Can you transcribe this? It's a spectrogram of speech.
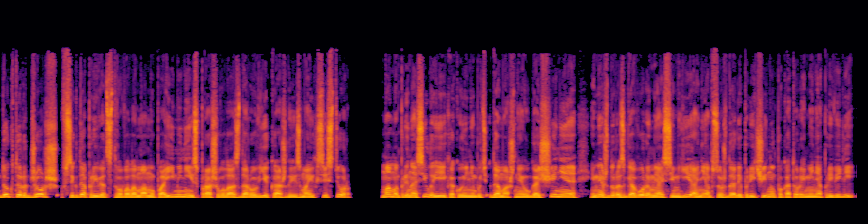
Доктор Джордж всегда приветствовала маму по имени и спрашивала о здоровье каждой из моих сестер. Мама приносила ей какое-нибудь домашнее угощение, и между разговорами о семье они обсуждали причину, по которой меня привели.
